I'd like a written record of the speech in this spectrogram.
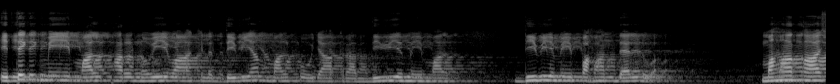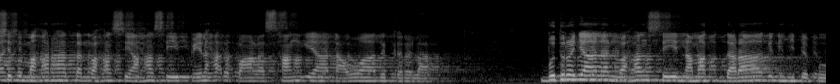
එතෙක් මේ මල් පර නොවේවා කියල දෙවියම් මල් පූජා කරත් දිවිය මේ මල් දිවිය මේ පහන් දැල්ලුව. මහාකාශ්‍යප මහරහතන් වහන්සේ අහසේ පෙළහර පාල සංඝයාට අවවාද කරලා. බුදුරජාණන් වහන්සේ නමක් දරාගෙන හිටපු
